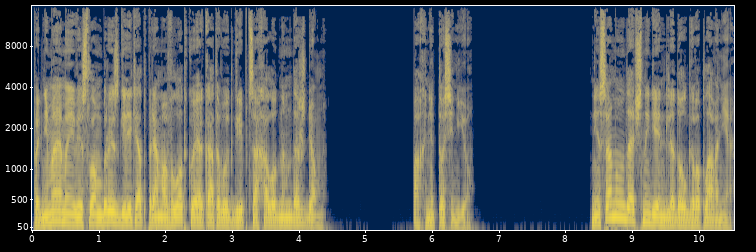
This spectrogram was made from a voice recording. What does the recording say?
Поднимаемые веслом брызги летят прямо в лодку и окатывают грибца холодным дождем. Пахнет осенью. Не самый удачный день для долгого плавания,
